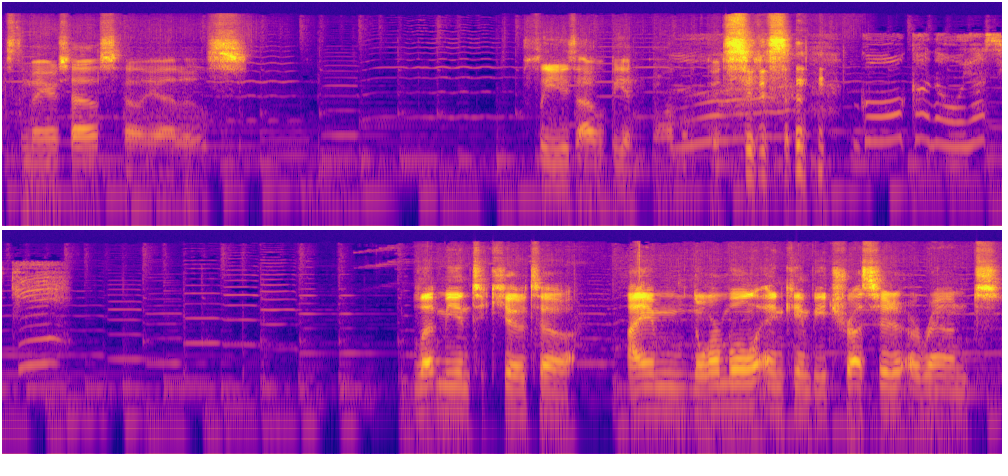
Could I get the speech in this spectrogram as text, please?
It's the mayor's house? Hell yeah, it is. Please, I will be a normal good citizen. Let me into Kyoto. I am normal and can be trusted around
